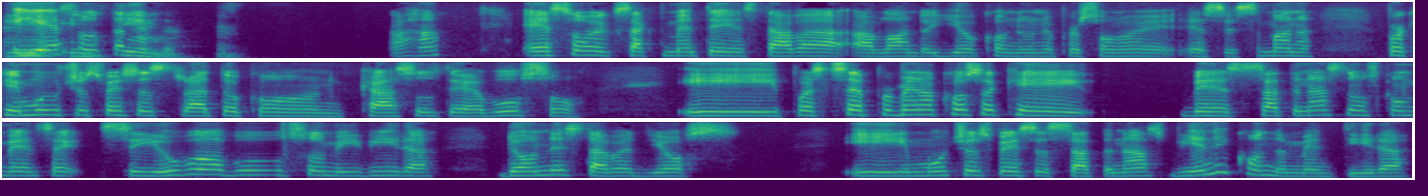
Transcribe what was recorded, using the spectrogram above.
Y eso ta- entiende. Ajá. Eso exactamente estaba hablando yo con una persona esta semana, porque muchas veces trato con casos de abuso. Y pues la primera cosa que ves, Satanás nos convence, si hubo abuso en mi vida, ¿dónde estaba Dios? Y muchas veces Satanás viene con la mentira,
